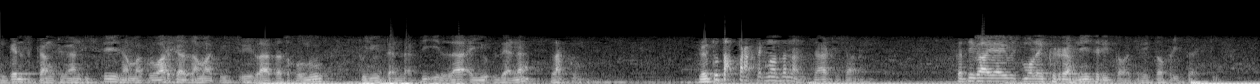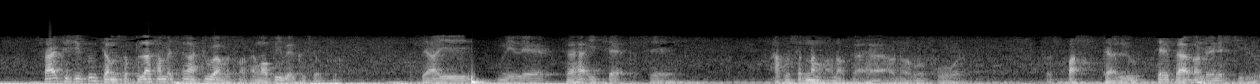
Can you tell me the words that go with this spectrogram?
mungkin sedang dengan istri sama keluarga sama cucu, la tadkhulu buyutan Nabi illa ayyudzana lakum. Lalu itu tak praktek nontonan saya di sana. Ketika Yai wis mulai gerah nih cerita, cerita pribadi. Saya di situ jam 11 sampai setengah dua mas ngopi baik Gus Yai mililir bahak ijek Aku seneng ono bahak ono rufur. Terus pas dalu, saya bahak kon dulu.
